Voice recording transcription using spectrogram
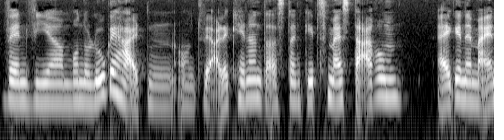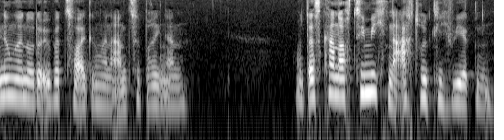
Wenn wir Monologe halten und wir alle kennen das, dann geht es meist darum, eigene Meinungen oder Überzeugungen anzubringen. Und das kann auch ziemlich nachdrücklich wirken.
